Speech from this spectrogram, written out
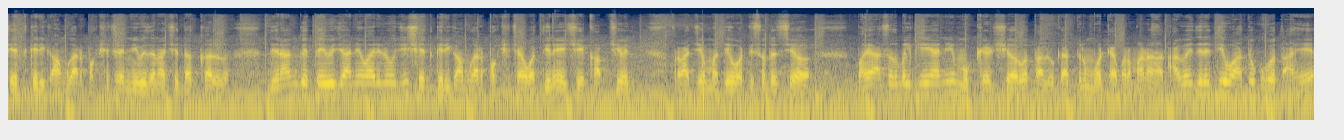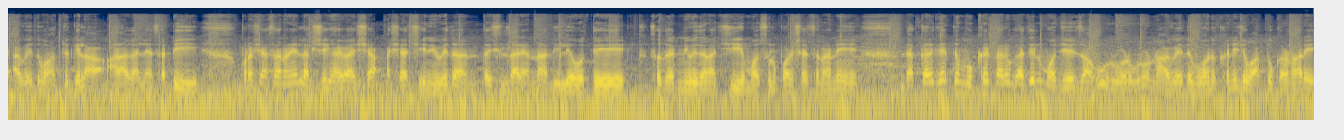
शेतकरी कामगार पक्षाच्या निवेदनाची दखल दिनांक तेवीस जानेवारी रोजी शेतकरी कामगार पक्षाच्या वतीने शेकापचे राज्य मध्यवर्ती सदस्य भाई असद बलकी यांनी मुखेड शहर व तालुक्यातून मोठ्या प्रमाणात अवैध रेती वाहतूक होत आहे. अवैध वाहतुकीला आळा घालण्यासाठी प्रशासनाने लक्ष घ्यावे अशा अशाचे निवेदन तहसीलदार यांना दिले होते. सदर निवेदनाची महसूल प्रशासनाने दखल घेत मुखेड तालुक्यातील मोजे जाहू रोडवरून अवैध गौण खनिज वाहतूक करणारे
